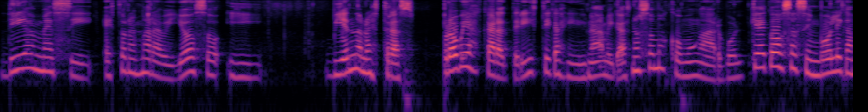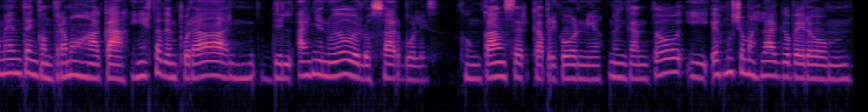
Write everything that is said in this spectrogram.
Díganme si esto no es maravilloso y viendo nuestras propias características y dinámicas, no somos como un árbol. ¿Qué cosas simbólicamente encontramos acá, en esta temporada del Año Nuevo de los Árboles? Con cáncer, Capricornio. Me encantó y es mucho más largo, pero mm,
